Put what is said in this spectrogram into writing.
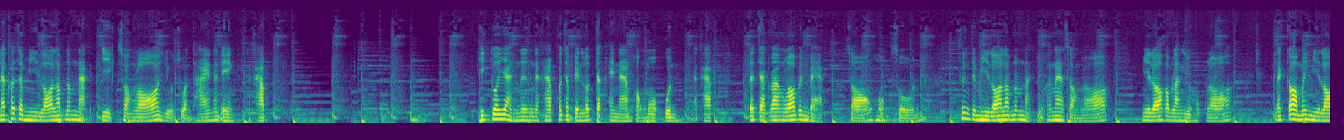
แล้วก็จะมีล้อรับน้ำหนักอีก 2 ล้ออยู่ส่วนท้ายนั่นเองนะครับ อีกตัวอย่างหนึ่งนะครับก็จะเป็นรถจักรไอ้น้ำของโมกุลนะครับ จะจัดวางล้อเป็นแบบ 260 ซึ่งจะมีล้อรับน้ำหนักอยู่ข้างหน้า 2 ล้อ มีล้อกำลังอยู่ 6 ล้อ และก็ไม่มีล้อ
